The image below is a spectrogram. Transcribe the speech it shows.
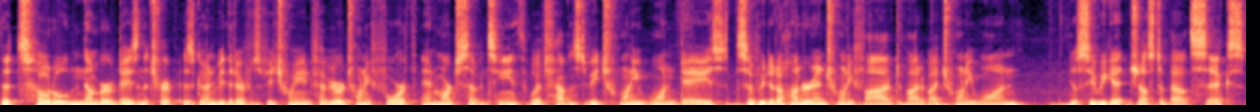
the total number of days in the trip is going to be the difference between February 24th and March 17th, which happens to be 21 days. So if we did 125 divided by 21, you'll see we get just about 6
